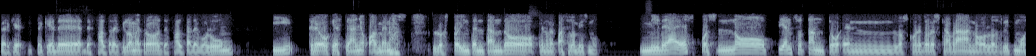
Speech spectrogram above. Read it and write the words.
pequé de falta de kilómetros, de falta de volumen y creo que este año, o al menos lo estoy intentando que no me pase lo mismo. Mi idea es, pues no pienso tanto en los corredores que habrán o los ritmos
